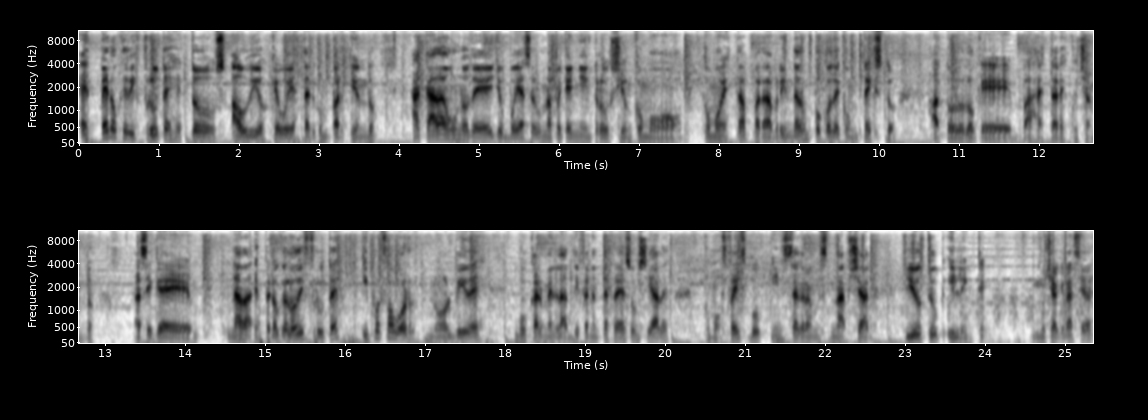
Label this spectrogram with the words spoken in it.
Espero que disfrutes estos audios que voy a estar compartiendo. A cada uno de ellos voy a hacer una pequeña introducción como, como esta para brindar un poco de contexto a todo lo que vas a estar escuchando. Así que nada, espero que lo disfrutes y por favor no olvides buscarme en las diferentes redes sociales como Facebook, Instagram, Snapchat, YouTube y LinkedIn. Muchas gracias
